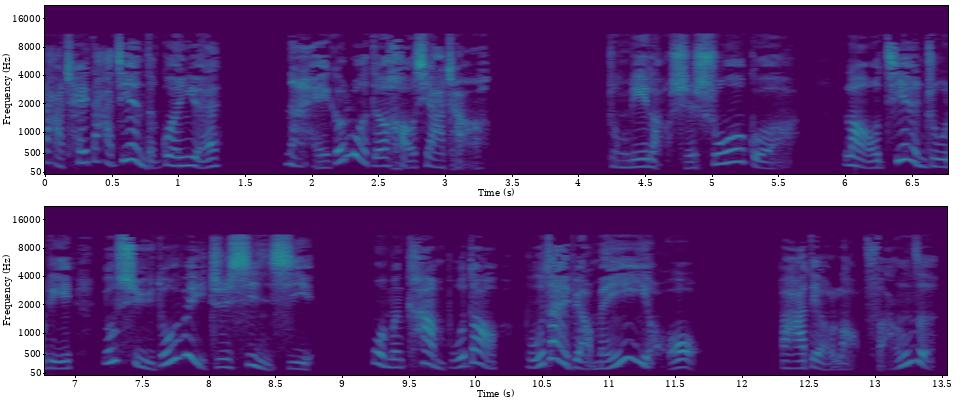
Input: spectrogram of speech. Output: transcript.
大拆大建的官员。哪个落得好下场？钟离老师说过，老建筑里有许多未知信息，我们看不到，不代表没有。扒掉老房子，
